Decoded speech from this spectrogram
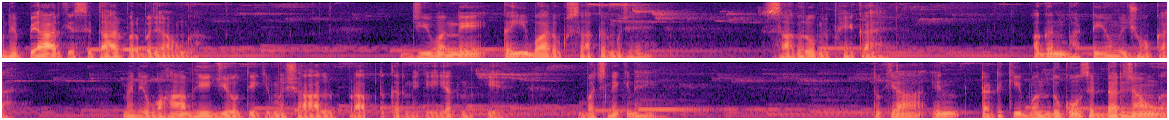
उन्हें प्यार के सितार पर बजाऊँगा। जीवन ने कई बार उकसाकर मुझे सागरों में फेंका है, अगन भट्टियों में झोंका है। मैंने वहाँ भी ज्योति की मशाल प्राप्त करने के यत्न किए। बचने की नहीं। तो क्या इन टटकी बंदूकों से डर जाऊँगा?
